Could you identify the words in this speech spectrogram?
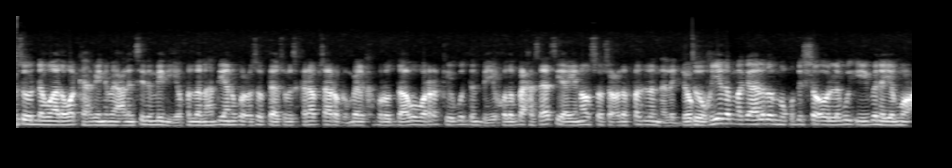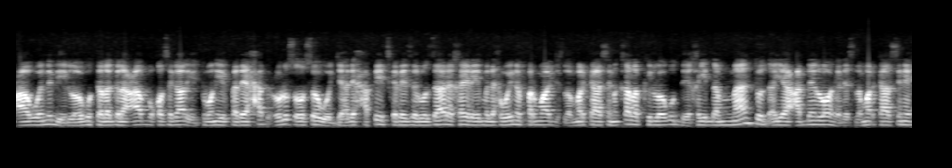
ku soo dhawaada warka habeenimo calansida midiya fadlan haddii aan ugu cusub tahay subscribe saaro gambeelka furudaawo wararkii ugu dambeeyey qodobo xasaasi ah inoo soo socda fadlan nala joog suuqyada magaalada muqdisho oo lagu iibinayo mucaawanadii loogu talagalay caabuqa sagaal iyo toban fadeexad culus oo soo wajahday xafiiska ra'iisul wasaare khayr iyo madaxweyne farmaajo islamarkaasina qalabkii loogu deeqay dhammaantood ayaa caddeyn loo helay islamarkaasina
